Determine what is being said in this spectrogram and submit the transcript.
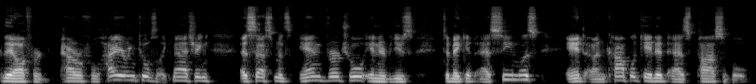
They offer powerful hiring tools like matching, assessments, and virtual interviews to make it as seamless and uncomplicated as possible.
